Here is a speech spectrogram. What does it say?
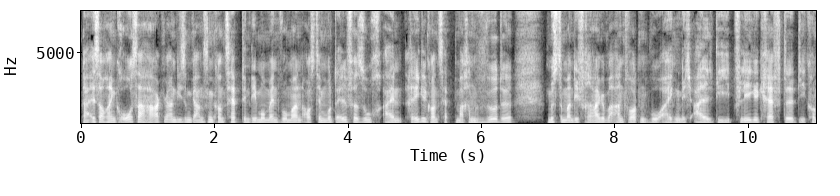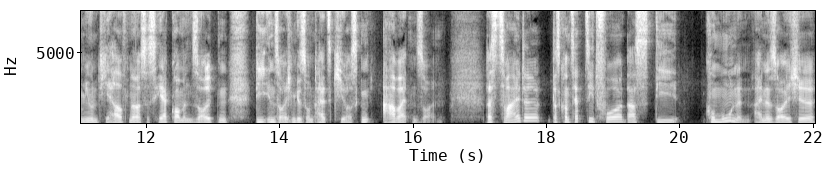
Da ist auch ein großer Haken an diesem ganzen Konzept. In dem Moment, wo man aus dem Modellversuch ein Regelkonzept machen würde, müsste man die Frage beantworten, wo eigentlich all die Pflegekräfte, die Community Health Nurses herkommen sollten, die in solchen Gesundheitskiosken arbeiten sollen. Das zweite, das Konzept sieht vor, dass die Kommunen eine solche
